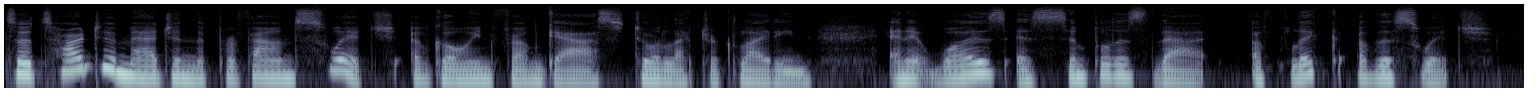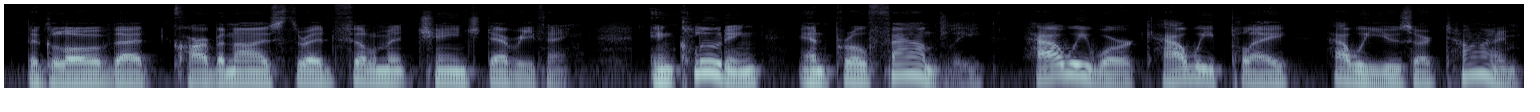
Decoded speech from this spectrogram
So it's hard to imagine the profound switch of going from gas to electric lighting. And it was as simple as that a flick of the switch. The glow of that carbonized thread filament changed everything, including and profoundly how we work, how we play, how we use our time.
